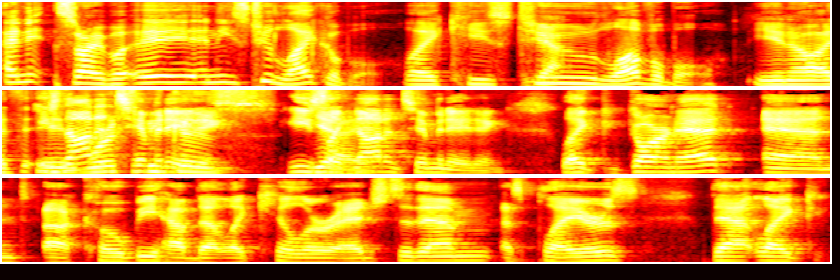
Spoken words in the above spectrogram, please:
and he- sorry, but eh, and he's too likable. Like he's too lovable. You know, I th- He's not intimidating. because- He's yeah, like not intimidating. Like Garnett and uh, Kobe have that like killer edge to them as players that like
